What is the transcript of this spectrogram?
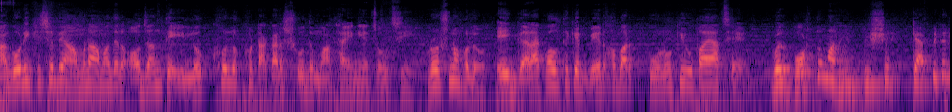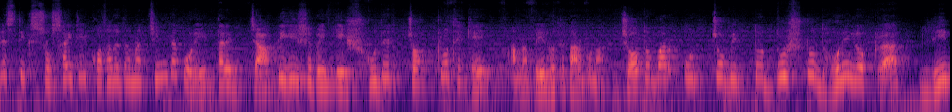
নাগরিক হিসেবে আমরা আমাদের অজান্তেই লক্ষ লক্ষ টাকার সুদ মাথায় নিয়ে চলছি। প্রশ্ন হলো, এই গ্যারাকল থেকে বের হবার কোনো কি উপায় আছে? ওয়েল বর্তমানে বিশ্বের ক্যাপিটালিস্টিক সোসাইটির কথা যদি আমরা চিন্তা করি, তাহলে জাতি হিসেবে এই সুদের চক্র থেকে আমরা বের হতে পারব না। যতবার উচ্চবিত্ত দুষ্টু ধনী লোকরা ঋণ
